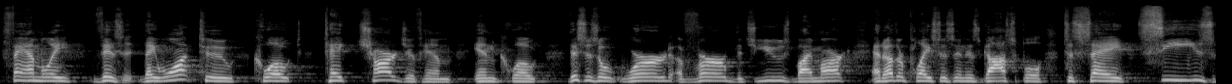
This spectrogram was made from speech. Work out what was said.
family visit. They want to, quote, take charge of him, end quote. This is a word, a verb that's used by Mark at other places in his gospel to say seize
